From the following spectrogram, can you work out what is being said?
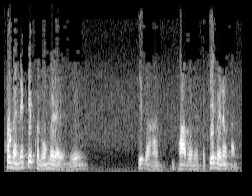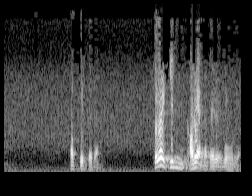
ผู้นั้นยังเก็บขนมไม่ได้อย่างนี้เก็บอาหารผ้าบนเนี่ยเก็บไปน้ำกันเขาเก็บไปกันก็เลยกินเขาเรียกกันไปเลยโบเรีย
